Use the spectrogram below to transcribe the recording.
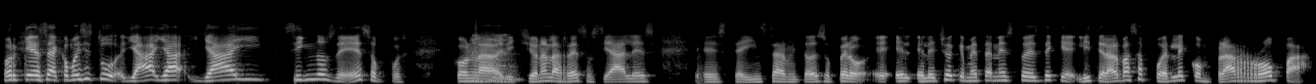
Porque, o sea, como dices tú, ya, ya, ya hay signos de eso, pues, con la adicción a las redes sociales, este, Instagram y todo eso. Pero eh, el, el, hecho de que metan esto es de que literal vas a poderle comprar ropa,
